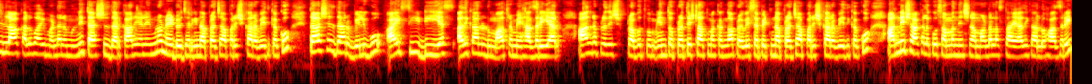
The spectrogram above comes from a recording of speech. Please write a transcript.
జిల్లా కలువాయి మండలంలోని తహసీల్దార్ కార్యాలయంలో నేడు జరిగిన ప్రజా పరిష్కార వేదికకు తహసీల్దార్ వెలుగు ఐసిడిఎస్ అధికారులు మాత్రమే హాజరయ్యారు. ఆంధ్రప్రదేశ్ ప్రభుత్వం ఎంతో ప్రతిష్టాత్మకంగా ప్రవేశపెట్టిన ప్రజా పరిష్కార వేదికకు అన్ని శాఖలకు సంబంధించిన మండల స్థాయి అధికారులు హాజరై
